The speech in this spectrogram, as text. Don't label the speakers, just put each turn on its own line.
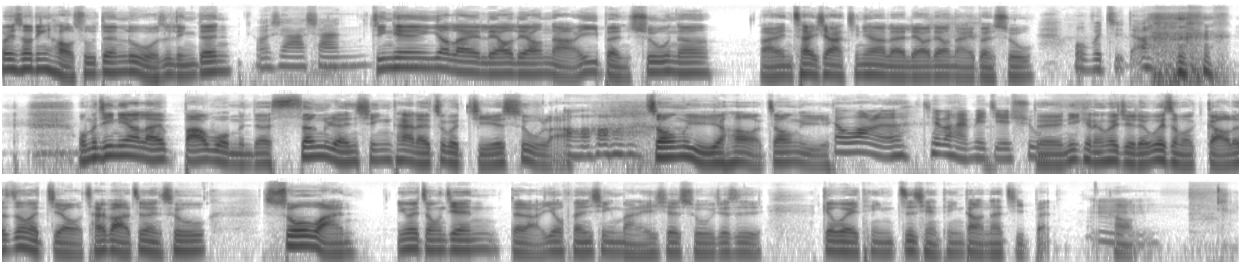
欢迎收听好书登录，我是林登。
我是阿山。
今天要来聊聊哪一本书呢？来，你猜一下，今天要来聊聊哪一本书？
我不知道。
我们今天要来把我们的僧人心态来做个结束啦。
哦，
终于哈，终于。
都忘了这本还没结束。
对你可能会觉得，为什么搞了这么久才把这本书说完？因为中间对啦，又分心买了一些书，就是各位听之前听到那几本。好，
